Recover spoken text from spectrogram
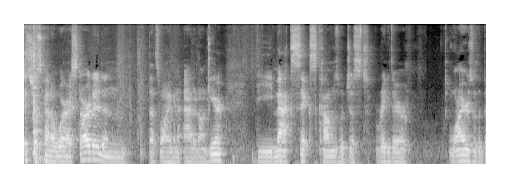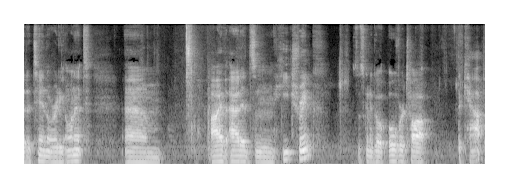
It's just kind of where I started and that's why I'm gonna add it on here. The Max 6 comes with just regular wires with a bit of tin already on it. Um, I've added some heat shrink. So it's gonna go over top the cap.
